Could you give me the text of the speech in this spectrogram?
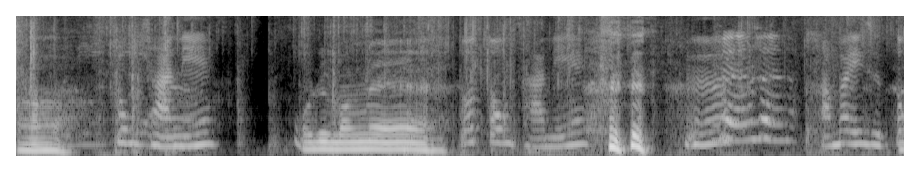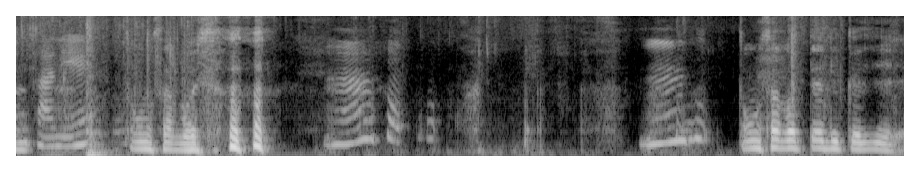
아, 똥 싸니? 우리 막내 또 똥? 응? 가만히 있어 똥 싸니? 똥 싸고 있어. 응? 응? 똥 싸고 때릴 거지.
